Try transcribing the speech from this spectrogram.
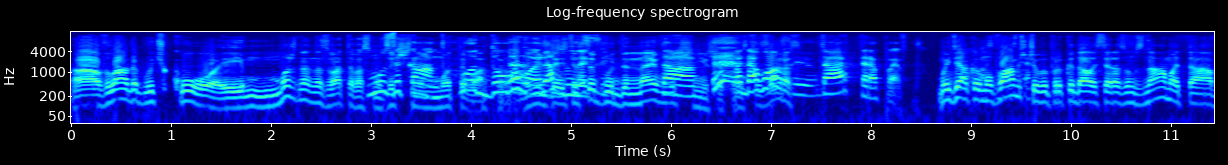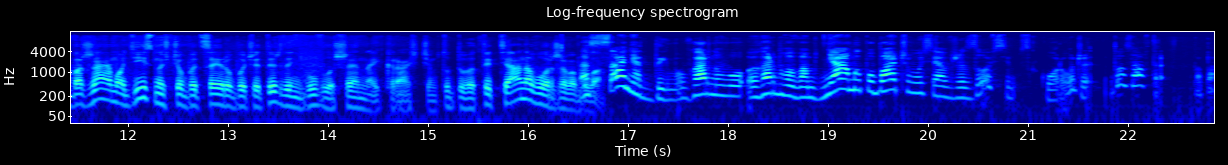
А, Влада Бучко, і можна назвати вас музичним мотиватором. Мені художник. здається, це буде найвлучніше. Педагог зараз та арт-терапевт. Ми дякуємо вам, що ви прокидалися разом з нами, та бажаємо дійсно, щоб цей робочий тиждень був лише найкращим. Тут Тетяна Воржева Та була. Саня Димов. Гарного, гарного вам дня. Ми побачимося вже зовсім скоро. Отже, до завтра. Па-па.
